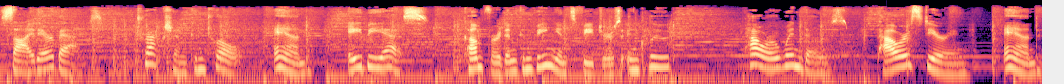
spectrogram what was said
side airbags, traction control, and ABS. Comfort and convenience features include power windows, power steering, and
